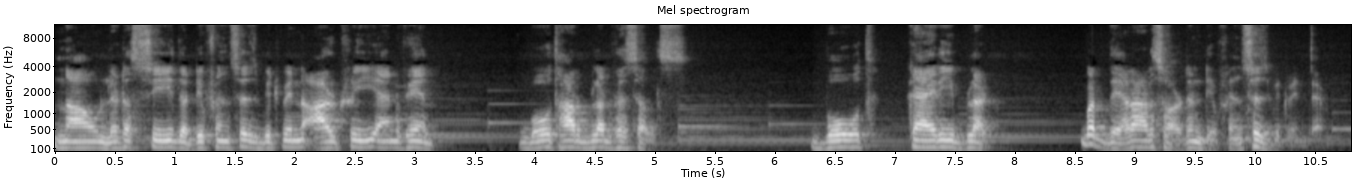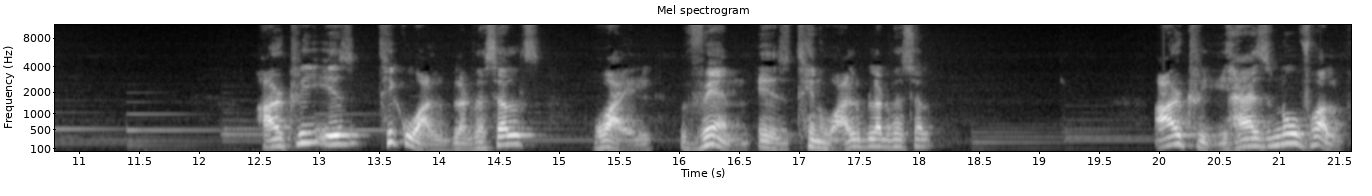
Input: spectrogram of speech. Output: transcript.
Now let us see the differences between artery and vein. Both are blood vessels. Both carry blood, but there are certain differences between them. Artery is thick-walled blood vessels while vein is thin-walled blood vessel. Artery has no valve,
